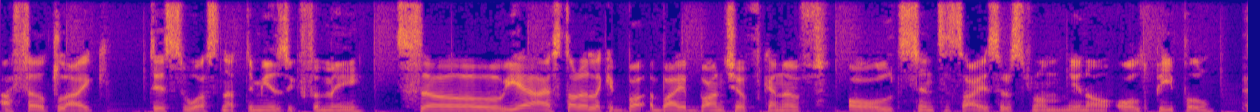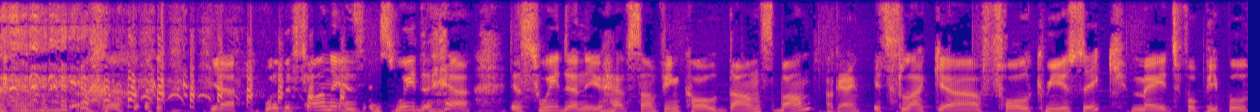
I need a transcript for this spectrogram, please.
I felt like this was not the music for me. So yeah, I started like a bu- buy a bunch of kind of old synthesizers from you know old people. And, yeah, well the fun is in Sweden. Yeah, in Sweden you have something called dansband. okay It's like uh, folk music made for people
